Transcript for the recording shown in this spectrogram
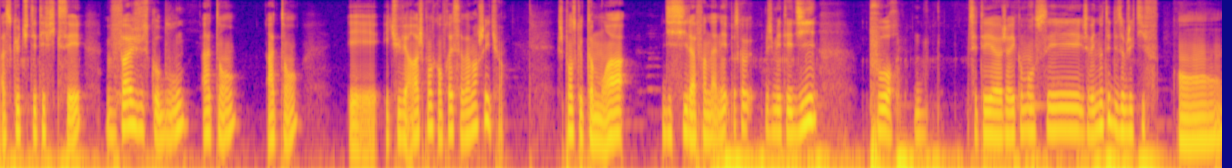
à ce que tu t'étais fixé. Va jusqu'au bout. Attends, attends. Et, et tu verras, je pense qu'en vrai, ça va marcher, tu vois. Je pense que comme moi, d'ici la fin de l'année, parce que je m'étais dit, pour. C'était. Euh, j'avais commencé. J'avais noté des objectifs en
